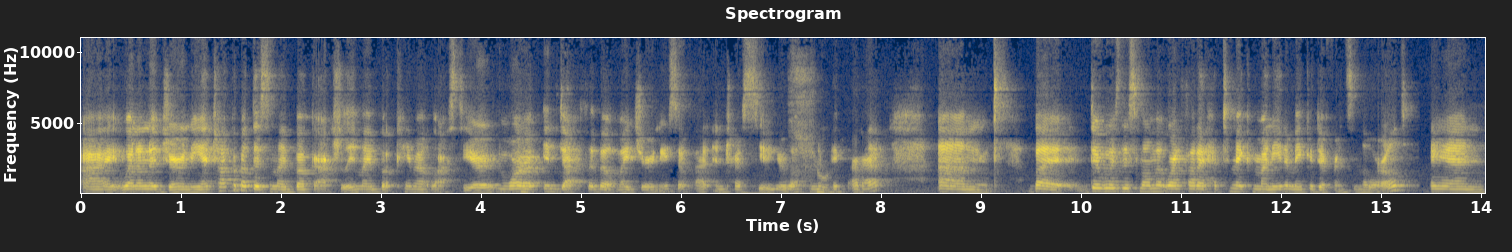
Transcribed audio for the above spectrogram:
I went on a journey. I talk about this in my book, actually. My book came out last year, more in depth about my journey. So if that interests you, you're welcome sure. to pick that up. Um, but there was this moment where I thought I had to make money to make a difference in the world. And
